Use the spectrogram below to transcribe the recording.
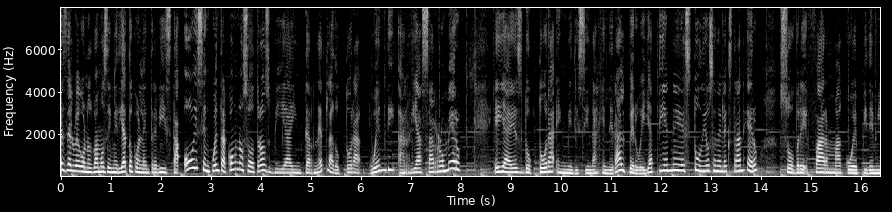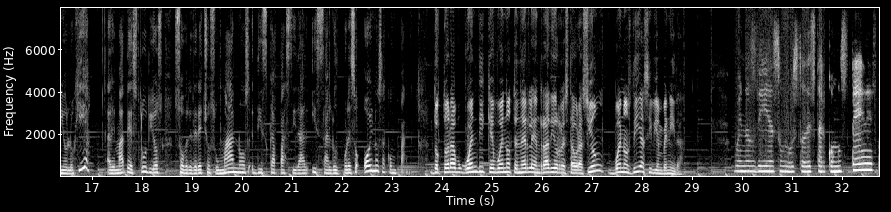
Desde luego nos vamos de inmediato con la entrevista. Hoy se encuentra con nosotros vía internet la doctora Wendy Arriaza Romero. Ella es doctora en medicina general, pero ella tiene estudios en el extranjero sobre farmacoepidemiología, además de estudios sobre derechos humanos, discapacidad y salud. Por eso hoy nos acompaña. Doctora Wendy, qué bueno tenerle en Radio Restauración. Buenos días y bienvenida. Buenos días, un gusto de estar con ustedes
